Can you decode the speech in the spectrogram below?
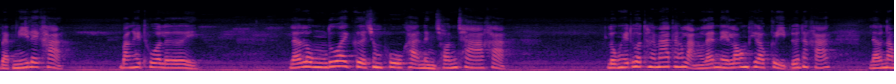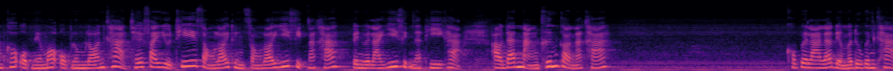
แบบนี้เลยค่ะ บั้งให้ทั่วเลย แล้วลงด้วยเกลือชมพูค่ะ 1 ช้อนชาค่ะ ลงให้ทั่วทั้งหน้าทั้งหลัง และในร่องที่เรากรีดด้วยนะคะ แล้วนำเข้าอบในหม้ออบลมร้อนค่ะ ใช้ไฟอยู่ที่ 200ถึง220 นะคะ เป็นเวลา 20 นาทีค่ะ เอาด้านหนังขึ้นก่อนนะคะ ครบเวลาแล้วเดี๋ยวมาดูกันค่ะ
